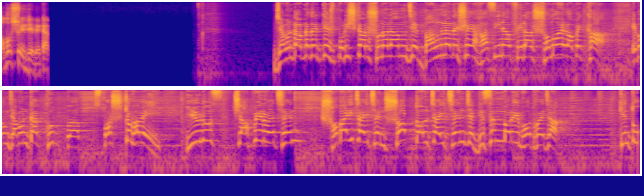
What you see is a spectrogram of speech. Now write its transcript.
অবশ্যই দেবে। যেমনটা আপনাদেরকে পরিষ্কার শোনালাম যে বাংলাদেশে হাসিনা ফেরার সময়ের অপেক্ষা এবং যেমনটা খুব স্পষ্টভাবেই ইউনুস চাপে রয়েছেন, সবাই চাইছেন, সব দল চাইছেন যে ডিসেম্বরেই ভোট হয়ে যাক। কিন্তু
